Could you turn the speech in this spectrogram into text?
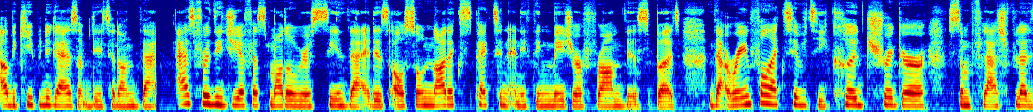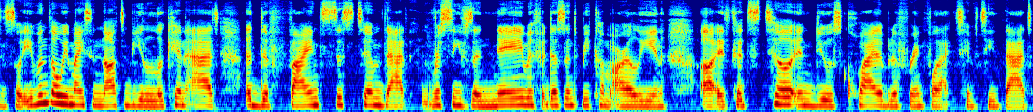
I'll be keeping you guys updated on that. As for the GFS model, we're seeing that it is also not expecting anything major from this, but that rainfall activity could trigger some flash flooding. So even though we might not be looking at a defined system that receives a name, if it doesn't become Arlene, uh, it could still induce quite a bit of rainfall activity that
